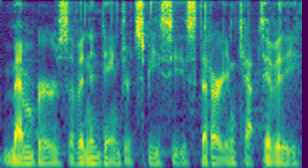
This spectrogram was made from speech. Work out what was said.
members of an endangered species that are in captivity.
